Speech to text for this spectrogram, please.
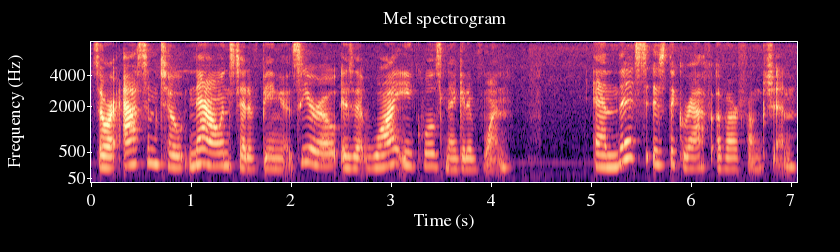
So our asymptote now, instead of being at 0, is at y equals negative 1. And this is the graph of our function.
